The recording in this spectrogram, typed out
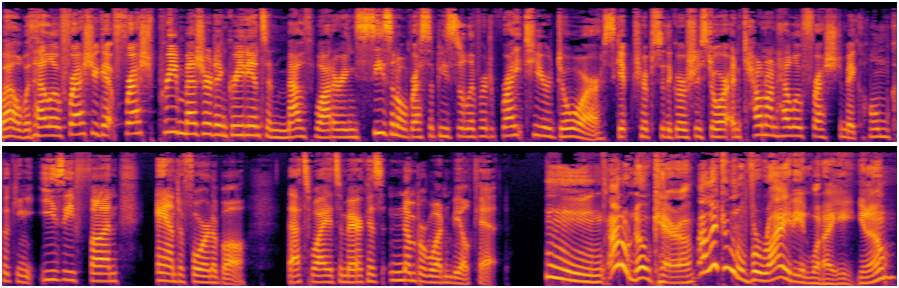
Well, with HelloFresh, you get fresh, pre measured ingredients and mouth-watering seasonal recipes delivered right to your door. Skip trips to the grocery store and count on HelloFresh to make home cooking easy, fun, and affordable. That's why it's America's number one meal kit. Hmm, I don't know, Cara. I like a little variety in what I eat, you know?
